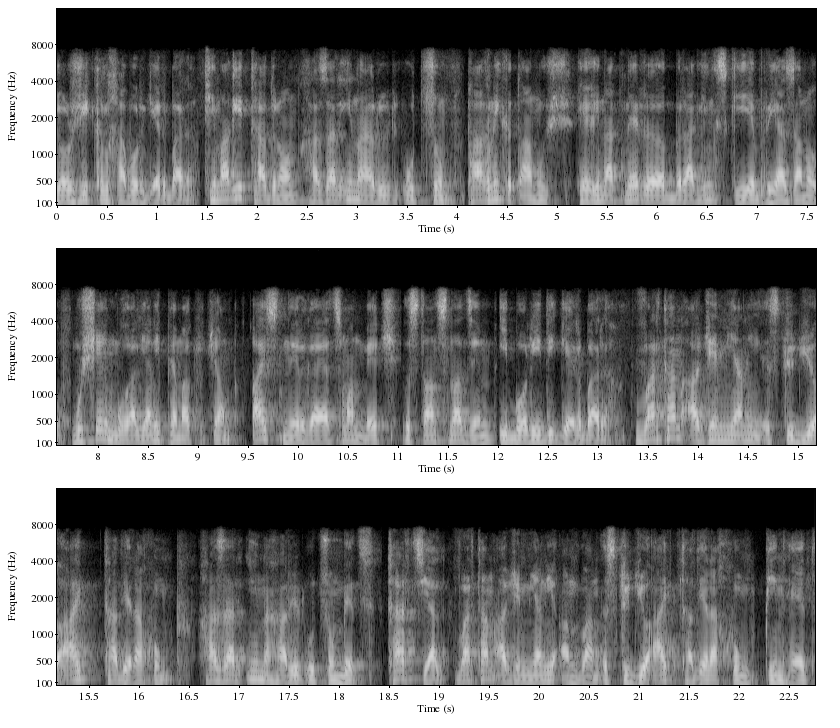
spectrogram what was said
Ժորժի գլխավոր գերբարը։ Թիմագի թատրոն 1980 Փաղնիկը տանուշ հեղինակներ Բրագինսկի եւ Ռիազանով Մուշեղ Մուղալյանի թեմատությամբ այս ներկայացման մեջ ստանցնած եմ Իբոլիդի գերբարը Վարդան Աջեմյանի ստուդիո այբ թադերախումբ 1986 Թարցիալ Վարդան Աջեմյանի անվան ստուդիո այբ թադերախումբին հետ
